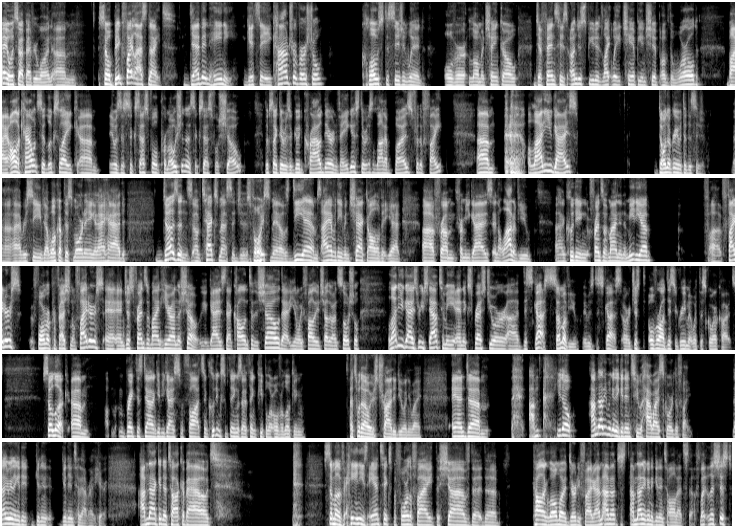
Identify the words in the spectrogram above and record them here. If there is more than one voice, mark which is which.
Speaker 1: Hey, what's up, everyone? Um, so big fight last night. Devin Haney gets a controversial, close decision win over Lomachenko, defends his undisputed lightweight championship of the world. By all accounts, it looks like um, it was a successful promotion, a successful show. Looks like there was a good crowd there in Vegas. There was a lot of buzz for the fight. Um, a lot of you guys don't agree with the decision. Uh, I received, I woke up this morning and I had dozens of text messages, voicemails, DMs. I haven't even checked all of it yet uh, from from you guys and a lot of you, uh, including friends of mine in the media, uh, fighters, former professional fighters, and, and, just friends of mine here on the show. You guys that call into the show, that you know we follow each other on social. A lot of you guys reached out to me and expressed your uh, disgust. Some of you, it was disgust or just overall disagreement with the scorecards. So look, um, I'll break this down and give you guys some thoughts, including some things I think people are overlooking. That's what I always try to do anyway. And um, I'm, you know, I'm not even going to get into how I scored the fight. Not even going to get in, get into that right here. I'm not going to talk about some of Haney's antics before the fight, the shove, the the calling Loma a dirty fighter. I'm, I'm not just I'm not even going to get into all that stuff. Let, let's just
